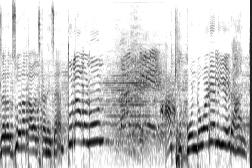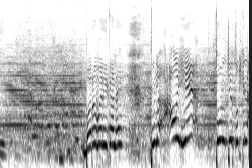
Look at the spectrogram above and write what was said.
जरा जोरात आवाज काढायचा तुला म्हणून अख्ख्या कोंडवाड्याला येड आणते. बरोबर आहे का नाही? तुला अहो हे तुमची चुकी ना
